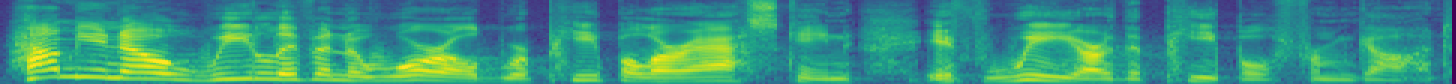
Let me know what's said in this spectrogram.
How many you know we live in a world where people are asking if we are the people from God?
